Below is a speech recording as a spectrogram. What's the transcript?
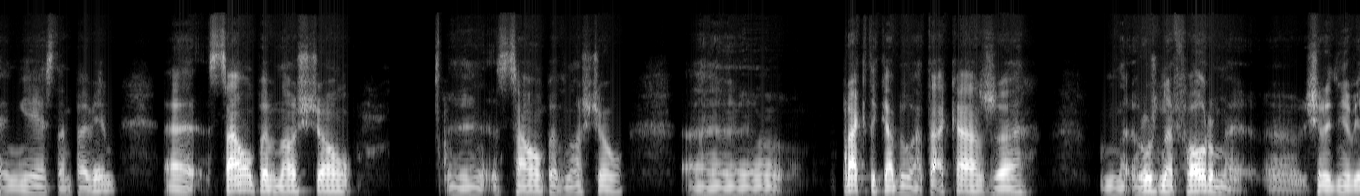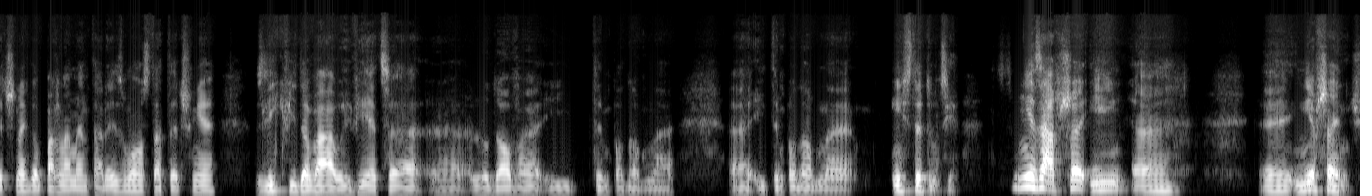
e, nie jestem pewien. Z całą pewnością, z całą pewnością praktyka była taka, że różne formy średniowiecznego parlamentaryzmu ostatecznie zlikwidowały wiece ludowe i tym podobne, i tym podobne instytucje. Nie zawsze i E, nie wszędzie.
